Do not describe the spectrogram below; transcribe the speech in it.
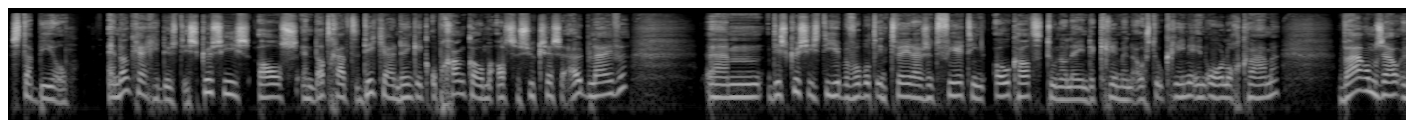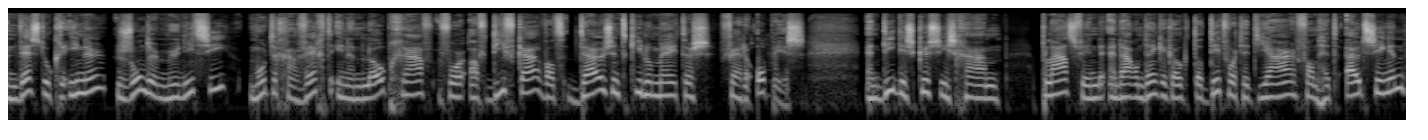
stabiel. En dan krijg je dus discussies als, en dat gaat dit jaar denk ik op gang komen als de successen uitblijven. Um, discussies die je bijvoorbeeld in 2014 ook had, toen alleen de Krim en Oost-Oekraïne in oorlog kwamen. Waarom zou een West-Oekraïner zonder munitie moeten gaan vechten in een loopgraaf voor Afdivka, wat duizend kilometers verderop is? En die discussies gaan plaatsvinden. En daarom denk ik ook dat dit wordt het jaar van het uitzingen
